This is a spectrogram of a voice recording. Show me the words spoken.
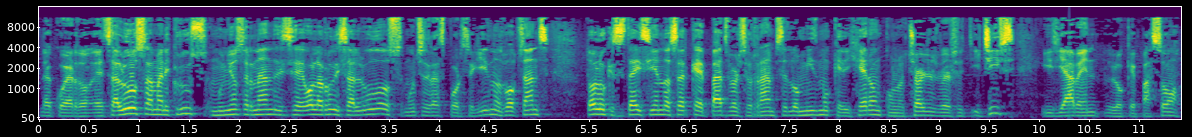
De acuerdo. Eh, saludos a Maricruz Muñoz Hernández. Dice, hola Rudy, saludos. Muchas gracias por seguirnos. Bob Sanz, todo lo que se está diciendo acerca de Pats versus Rams es lo mismo que dijeron con los Chargers versus Chiefs. Y ya ven lo que pasó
